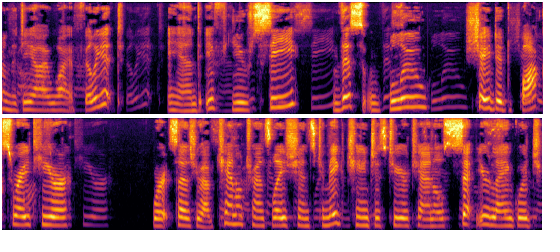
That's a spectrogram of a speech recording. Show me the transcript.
from the DIY Affiliate. And if you see this blue shaded box right here, where it says you have channel translations to make changes to your channels, set your language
